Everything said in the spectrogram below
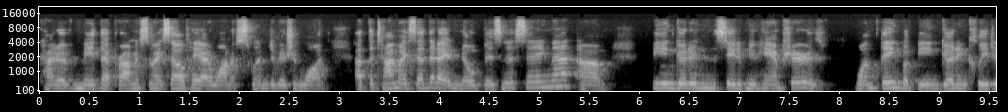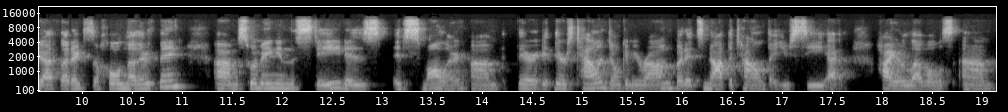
kind of made that promise to myself hey i want to swim division one at the time i said that i had no business saying that um, being good in the state of new hampshire is one thing but being good in collegiate athletics is a whole nother thing. Um, swimming in the state is it's smaller. Um, there there's talent don't get me wrong but it's not the talent that you see at higher levels. Um,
